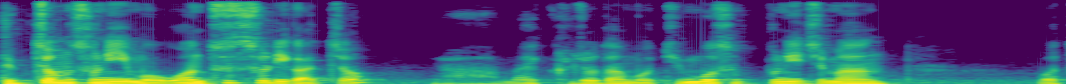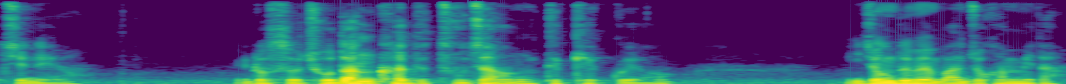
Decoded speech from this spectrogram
득점 순위 뭐 원투 쓰리 같죠? 야 마이클 조단 뭐 뒷모습뿐이지만 멋지네요. 이로써 조단 카드 두 장 득했고요. 이 정도면 만족합니다.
